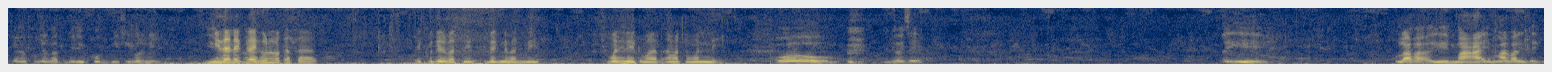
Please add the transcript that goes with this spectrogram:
টাকা খুদের ভাত খুদ বিক্রি করে নেই কি জানে একটা হলো কাছার এই খুদের বেগনি মনে নেই তোমার আমার তো মনে নেই। ও হয়েছে ইয়ে লাভা ইয়ে মায় মার বাড়ি যাইব।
